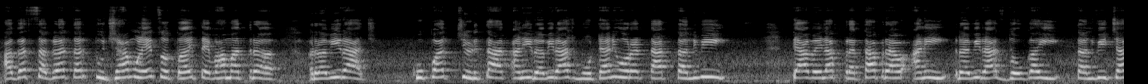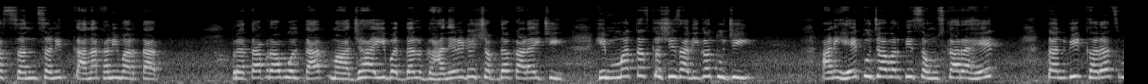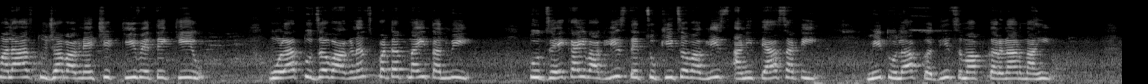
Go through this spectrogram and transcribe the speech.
अगं सगळं तर तुझ्यामुळेच होतं तेव्हा मात्र. रविराज खूपच चिडतात आणि रविराज मोठ्याने ओरडतात तन्वी त्यावेळेला प्रतापराव आणि रविराज दोघंही तन्वीच्या सनसनीत कानाखाली मारतात. प्रतापराव बोलतात माझ्या आईबद्दल घाणेरडे शब्द काढायची हिंमतच कशी झाली ग तुझी? आणि हे तुझ्यावरती संस्कार आहेत? तन्वी खरंच मला आज तुझ्या वागण्याची कीव येते कीव. मुळात तुझं वागणंच पटत नाही तन्वी. तू जे काही वागलीस ते चुकीचं वागलीस आणि त्यासाठी मी तुला कधीच माफ करणार नाही.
